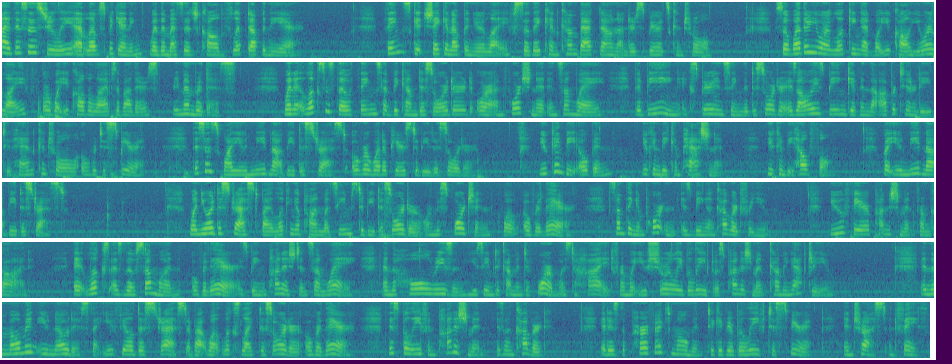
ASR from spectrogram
Hi, this is Julie at Love's Beginning with a message called Flipped Up in the Air. Things get shaken up in your life so they can come back down under Spirit's control. So, whether you are looking at what you call your life or what you call the lives of others, remember this. When it looks as though things have become disordered or unfortunate in some way, the being experiencing the disorder is always being given the opportunity to hand control over to spirit. This is why you need not be distressed over what appears to be disorder. You can be open, you can be compassionate, you can be helpful, but you need not be distressed. When you are distressed by looking upon what seems to be disorder or misfortune, quote, over there, Something important is being uncovered for you. You fear punishment from God. It looks as though someone over there is being punished in some way, and the whole reason you seem to come into form was to hide from what you surely believed was punishment coming after you. In the moment you notice that you feel distressed about what looks like disorder over there, this belief in punishment is uncovered it is the perfect moment to give your belief to Spirit in trust and faith.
